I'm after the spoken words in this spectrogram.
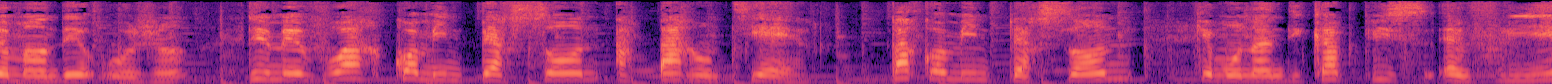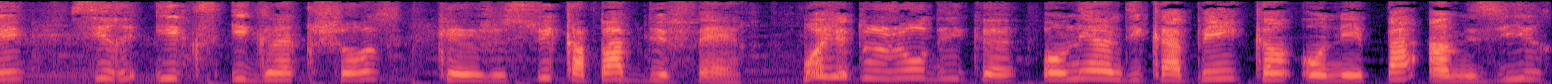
Demandé aux gens de me voir comme une personne à part entière, pas comme une personne que mon handicap puisse influer sur X, Y chose que je suis capable de faire. Moi, j'ai toujours dit que on est handicapé quand on n'est pas en mesure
